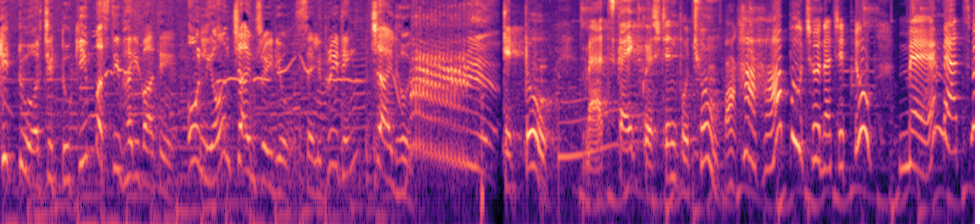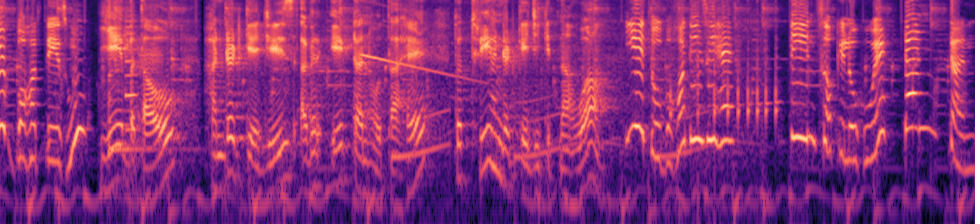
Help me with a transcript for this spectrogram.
किट्टू और चिट्टू की मस्ती भरी बातें only on Child Radio celebrating childhood Kittu maths का एक क्वेश्चन पूछूँ? हाँ हाँ पूछो ना चिट्टू। मैं मैथ्स में बहुत तेज हूँ। ये बताओ हंड्रेड केजीज अगर एक टन होता है तो थ्री हंड्रेड केजी कितना हुआ? ये तो बहुत इजी है। तीन सौ किलो हुए टन टन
